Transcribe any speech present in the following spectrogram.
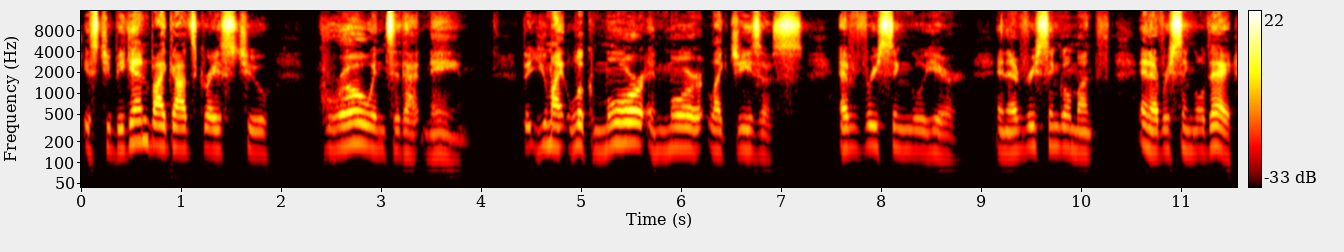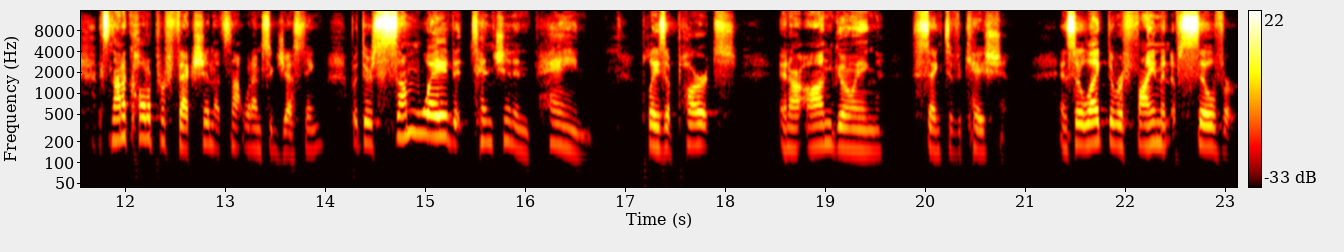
is to begin by God's grace to grow into that name, that you might look more and more like Jesus every single year and every single month and every single day. It's not a call to perfection, that's not what I'm suggesting, but there's some way that tension and pain plays a part in our ongoing sanctification. And so, like the refinement of silver,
